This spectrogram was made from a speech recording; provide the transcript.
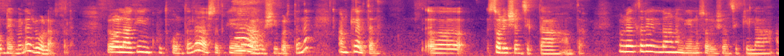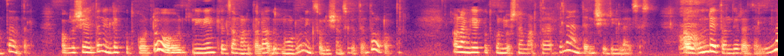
ಉಂಡೆ ಮೇಲೆ ರೋಲ್ ಆಗ್ತಾಳೆ ರೋಲ್ ಆಗಿ ಹಿಂಗೆ ಕೂತ್ಕೊತಾಳೆ, ಅಷ್ಟೊತ್ತಿಗೆ ಋಷಿ ಬರ್ತಾನೆ, ಅವ್ನು ಕೇಳ್ತಾನೆ ಸೊಲ್ಯೂಷನ್ ಸಿಗ್ತಾ? ಅಂತ. ಇವಳು ಹೇಳ್ತಾಳೆ ಇಲ್ಲ ನನಗೇನು ಸೊಲ್ಯೂಷನ್ ಸಿಕ್ಕಿಲ್ಲ ಅಂತ ಅಂತಾಳೆ. ಅವಾಗ ಋಷಿ ಹೇಳ್ತಾನೆ ಇಲ್ಲೇ ಕೂತ್ಕೊಂಡು ನೀನೇನು ಕೆಲಸ ಮಾಡ್ತಾಳ ಅದನ್ನ ನೋಡು ನಿಂಗೆ ಸೊಲ್ಯೂಷನ್ ಸಿಗುತ್ತೆ ಅಂತ ಹೊರ್ಟೋಗ್ತಾನೆ ಅವಳು ಹಂಗೆ ಕೂತ್ಕೊಂಡು ಯೋಚನೆ ಮಾಡ್ತಾ ಇರ್ತಾಳೆ ಆ್ಯಂಡ್ ದೆನ್ ಶಿ ರಿಯಲೈಸಸ್ ಆ ಉಂಡೆ ತಂದಿರೋದೆಲ್ಲ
